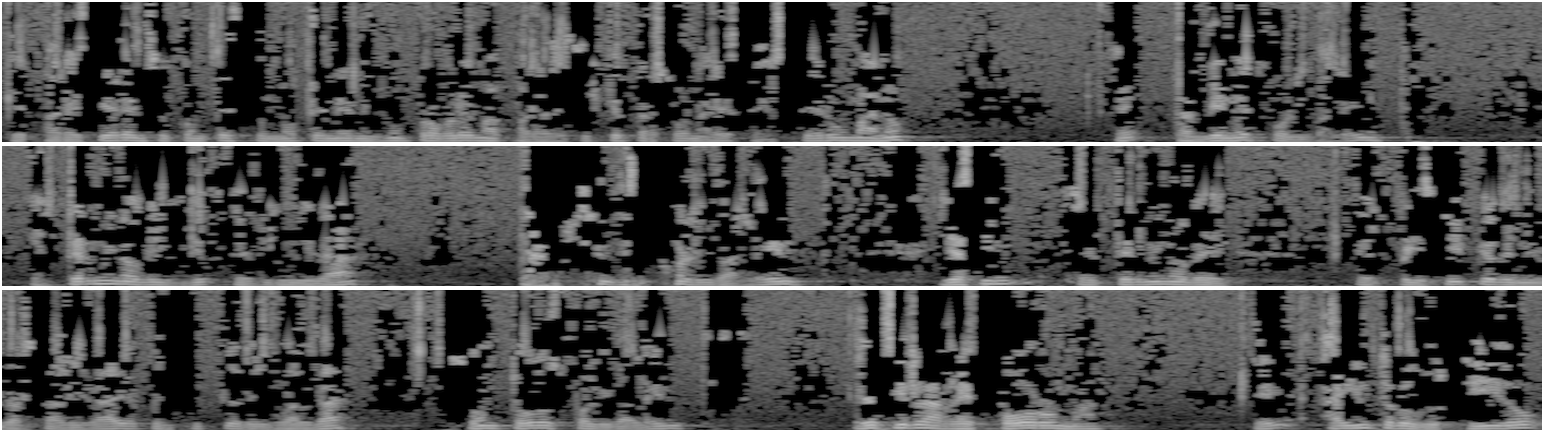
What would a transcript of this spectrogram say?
que pareciera en su contexto no tener ningún problema para decir qué persona es el ser humano, también es polivalente. El término de, de dignidad también es polivalente. Y así el término de el principio de universalidad y el principio de igualdad son todos polivalentes. Es decir, la reforma ha introducido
